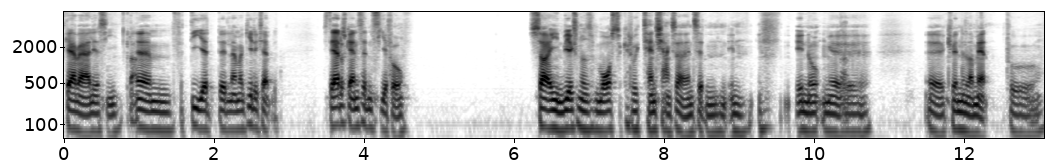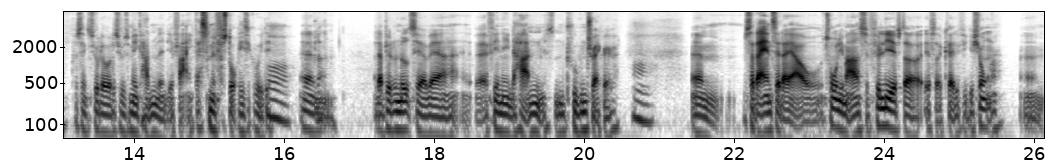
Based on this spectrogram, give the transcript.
skal jeg være ærlig at sige. Klart. Um, fordi, at, øh, lad mig give et eksempel. Hvis det er, at du skal ansætte en CFO, så i en virksomhed som vores, så kan du ikke tage en chance at ansætte en, en, en, ung øh, øh, kvinde eller mand på, på 26 eller 28, som ikke har den nødvendige erfaring. Der er simpelthen for stor risiko i det. Mm. Um, og der bliver du nødt til at, være, at finde en, der har en sådan proven track record. Mm. Um, så der ansætter jeg jo utrolig meget, selvfølgelig efter, efter kvalifikationer. Um,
